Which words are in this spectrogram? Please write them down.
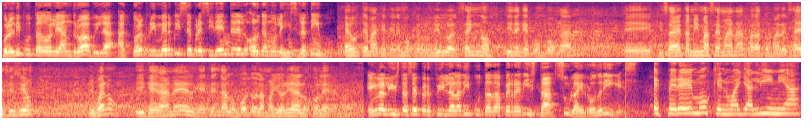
por el diputado Leandro Ávila, actual primer vicepresidente del órgano legislativo. Es un tema que tenemos que reunirlo, el CEN nos tiene que convocar eh, quizás esta misma semana para tomar esa decisión y bueno, y que gane el que tenga los votos de la mayoría de los colegas. En la lista se perfila la diputada perredista Zulay Rodríguez. Esperemos que no haya línea,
